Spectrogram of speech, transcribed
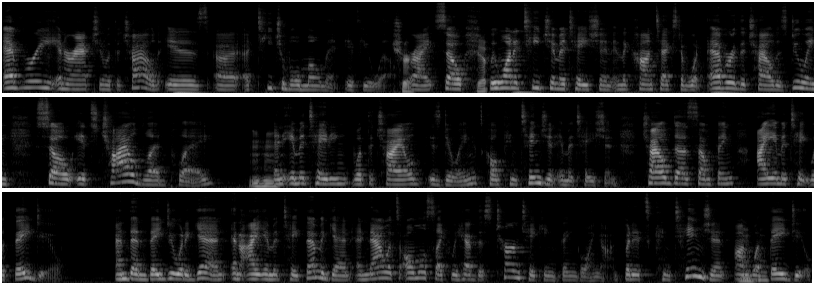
every interaction with the child is a, a teachable moment if you will sure. right so yep. we want to teach imitation in the context of whatever the child is doing so it's child child led play mm-hmm. and imitating what the child is doing. It's called contingent imitation. Child does something, I imitate what they do. And then they do it again, and I imitate them again. And now it's almost like we have this turn taking thing going on, but it's contingent on mm-hmm. what they do,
